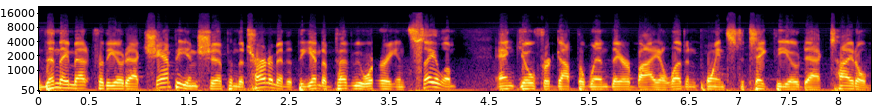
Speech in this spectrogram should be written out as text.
And then they met for the ODAC championship in the tournament at the end of February in Salem. And Guilford got the win there by 11 points to take the ODAC title.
